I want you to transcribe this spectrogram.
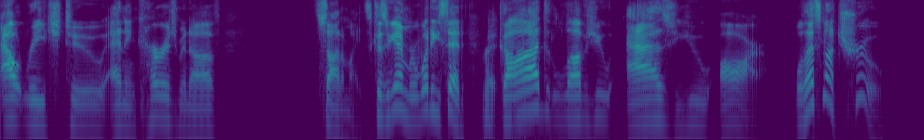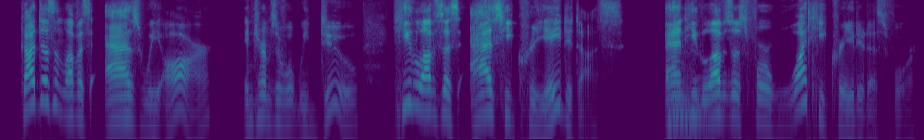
outreach to and encouragement of sodomites. Because remember what he said right. God loves you as you are. Well, that's not true. God doesn't love us as we are in terms of what we do, He loves us as He created us. And mm-hmm. He loves us for what He created us for.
